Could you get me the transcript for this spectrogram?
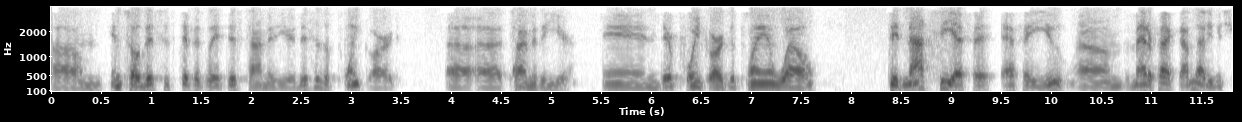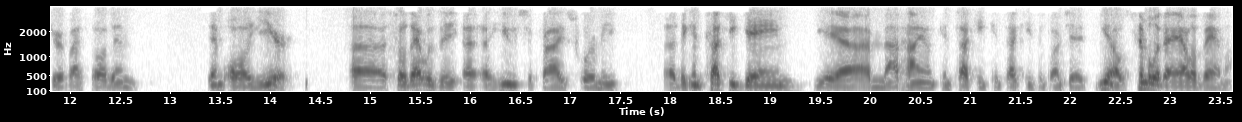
um, and so this is typically at this time of the year. This is a point guard uh, uh, time of the year, and their point guards are playing well did not see F- FAU. Um, matter of fact, I'm not even sure if I saw them them all year. Uh, so that was a, a, a huge surprise for me. Uh, the Kentucky game, yeah, I'm not high on Kentucky. Kentucky's a bunch of, you know, similar to Alabama,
